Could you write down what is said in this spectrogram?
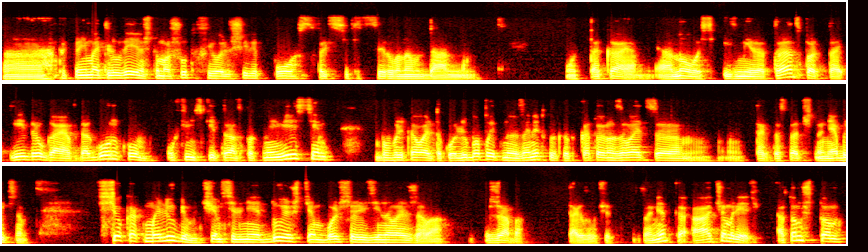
А, предприниматель уверен, что маршрутов его лишили по сфальсифицированным данным. Вот такая а, новость из мира транспорта. И другая вдогонку. Уфимские транспортные вести опубликовали такую любопытную заметку, которая называется так достаточно необычно. Все, как мы любим, чем сильнее дуешь, тем больше резиновая жаба. Жаба. Так звучит заметка. А о чем речь? О том, что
